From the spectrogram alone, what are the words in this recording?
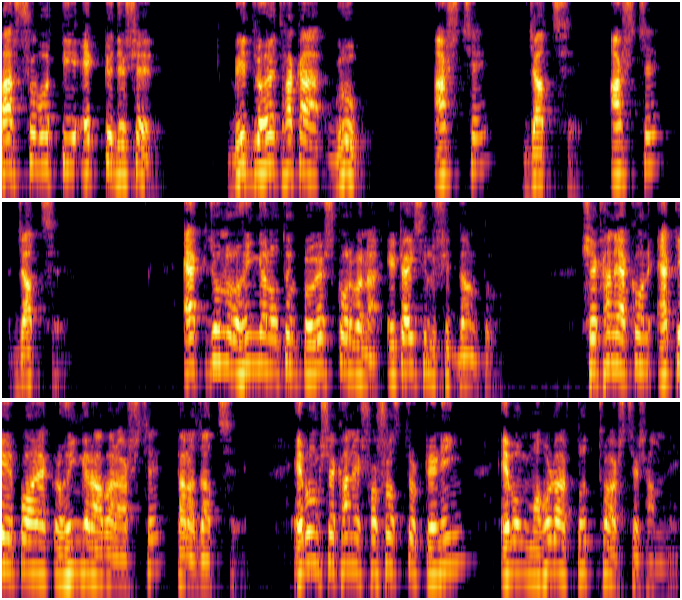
পার্শ্ববর্তী একটি দেশের বিদ্রোহে থাকা গ্রুপ আসছে, যাচ্ছে, আসছে। যাচ্ছে। একজন রোহিঙ্গা নতুন প্রবেশ করবে না, এটাই ছিল সিদ্ধান্ত। সেখানে এখন একের পর এক রোহিঙ্গারা আবার আসছে, তারা যাচ্ছে। এবং সেখানে সশস্ত্র ট্রেনিং এবং মহড়ার তথ্য আসছে সামনে।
